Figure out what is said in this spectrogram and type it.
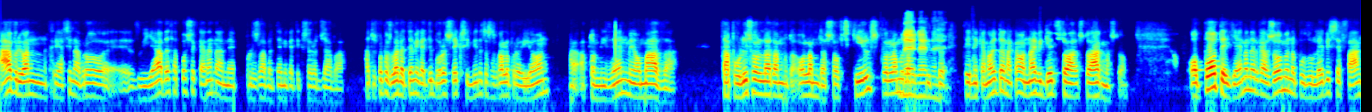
αύριο αν χρειαστεί να βρω ε, δουλειά δεν θα πω σε κανέναν ε, προσλάβετε με γιατί ξέρω Java. Θα τους πω προσλάβετε με γιατί μπορώ σε 6 μήνες να σας βγάλω προϊόν από το μηδέν με ομάδα θα πουλήσω όλα, τα, όλα μου τα soft skills και όλα μου ναι, ναι, ναι. την ικανότητα να κάνω navigate στο, στο άγνωστο. Οπότε, για έναν εργαζόμενο που δουλεύει σε funk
